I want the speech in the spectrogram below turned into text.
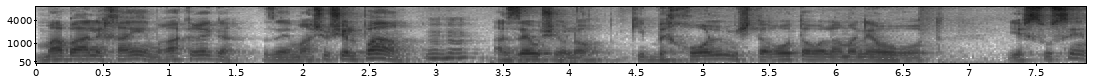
מה בעלי חיים? רק רגע, זה משהו של פעם. Mm-hmm. אז זהו שלא, כי בכל משטרות העולם הנאורות יש סוסים,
